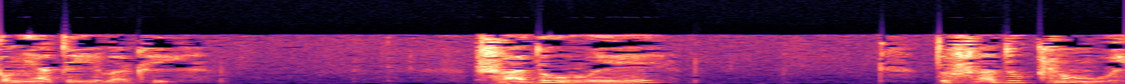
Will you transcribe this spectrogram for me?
कमी आती है बात ठीक है साधु हुए तो साधु क्यों हुए?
